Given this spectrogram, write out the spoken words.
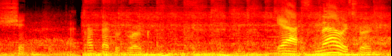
Shit. I thought that would work. Yes, now it's working.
